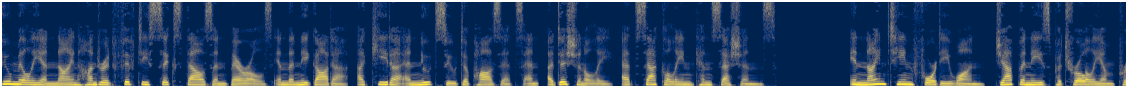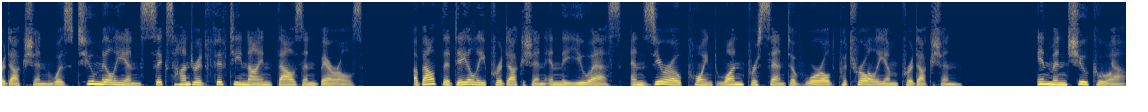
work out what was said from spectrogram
2,956,000 barrels in the Niigata, Akita and Nutsu deposits and, additionally, at Sakhalin concessions. In 1941, Japanese petroleum production was 2,659,000 barrels, about the daily production in the U.S., and 0.1% of world petroleum production. In Manchukuo,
